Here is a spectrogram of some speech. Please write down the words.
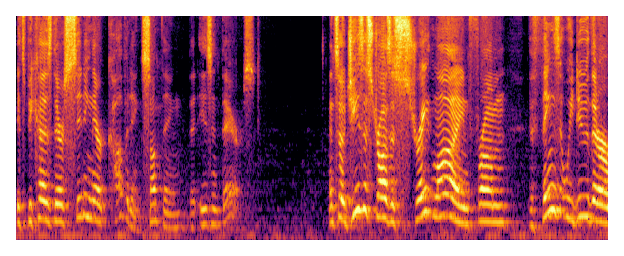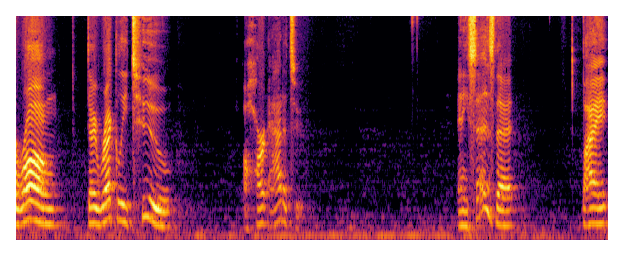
It's because they're sitting there coveting something that isn't theirs. And so Jesus draws a straight line from the things that we do that are wrong directly to a heart attitude. And he says that by,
